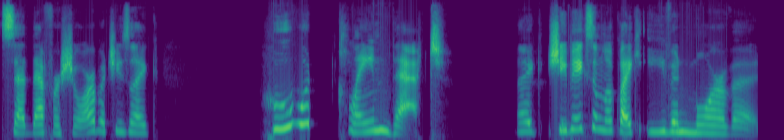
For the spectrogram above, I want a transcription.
said that for sure, but she's like, "Who would claim that?" Like she makes him look like even more of a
